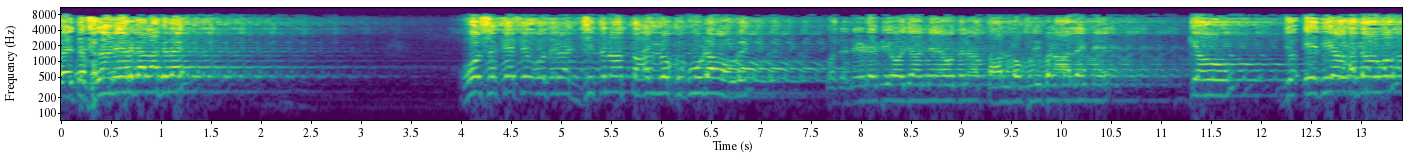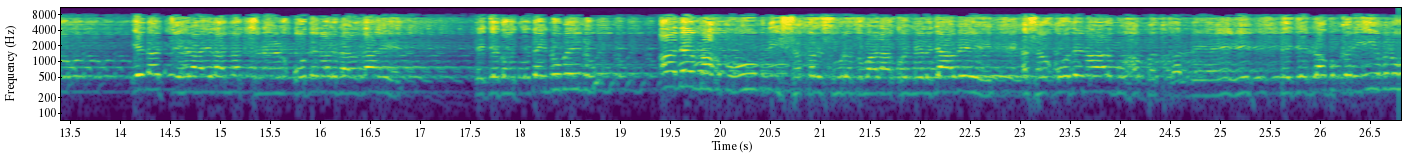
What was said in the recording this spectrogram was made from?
تو فلانے ورگا لگتا ہے۔ ہو سکے تو وہ جتنا تعلق گوڑا ہوئے وہ نیڑے بھی ہو جانے وہ تعلق بھی بنا لیں کیوں؟ جو یہ ادا یہ چہرہ یہ نقش لین وہ رلتا ہے۔ جدو تینوں مینو آدھے محبوب دی شکل صورت والا کوئی مل جاوے اصا وہ محبت کرنے ہیں تے جے رب کریم نو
